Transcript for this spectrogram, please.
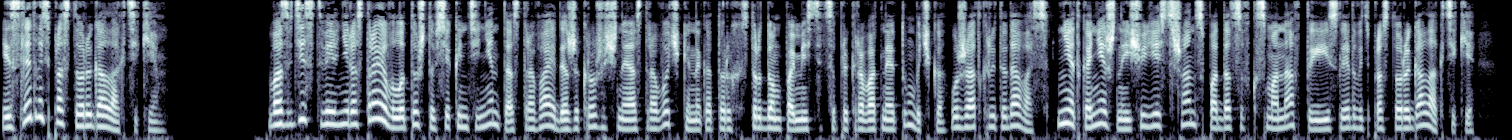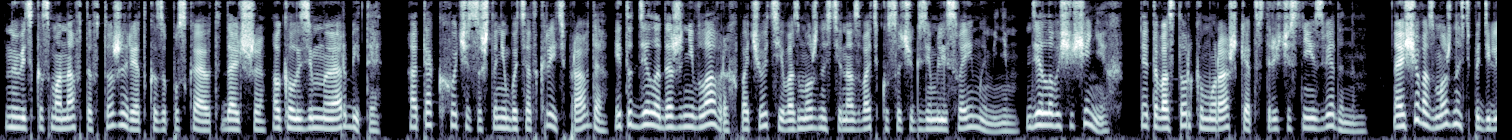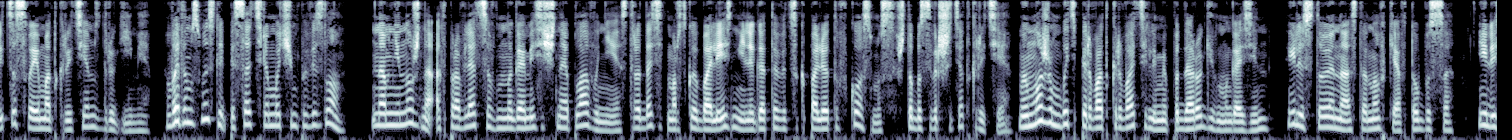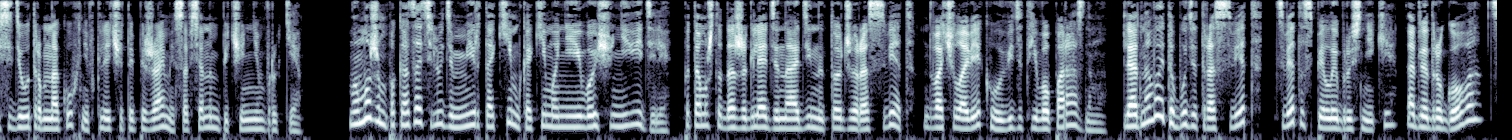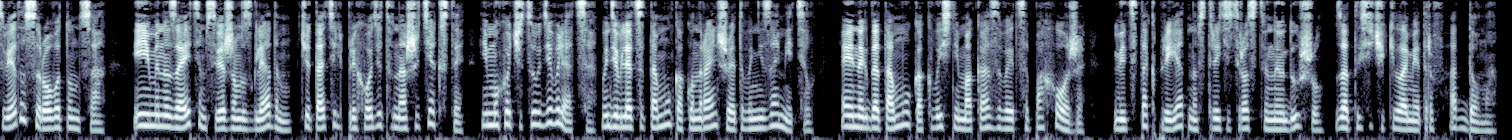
Исследовать просторы галактики. Вас в детстве не расстраивало то, что все континенты, острова и даже крошечные островочки, на которых с трудом поместится прикроватная тумбочка, уже открыты до вас? Нет, конечно, еще есть шанс податься в космонавты и исследовать просторы галактики. Но ведь космонавтов тоже редко запускают дальше околоземной орбиты. А так хочется что-нибудь открыть, правда? И тут дело даже не в лаврах, почете и возможности назвать кусочек земли своим именем. Дело в ощущениях. Это восторг и мурашки от встречи с неизведанным. А еще возможность поделиться своим открытием с другими. В этом смысле писателям очень повезло. Нам не нужно отправляться в многомесячное плавание, страдать от морской болезни или готовиться к полету в космос, чтобы совершить открытие. Мы можем быть первооткрывателями по дороге в магазин, или стоя на остановке автобуса, или сидя утром на кухне в клетчатой пижаме с овсяным печеньем в руке. Мы можем показать людям мир таким, каким они его еще не видели, потому что даже глядя на один и тот же рассвет, два человека увидят его по-разному. Для одного это будет рассвет цвета спелой брусники, а для другого — цвета сырого тунца. И именно за этим свежим взглядом читатель приходит в наши тексты. Ему хочется удивляться. Удивляться тому, как он раньше этого не заметил. А иногда тому, как вы с ним оказывается похожи. Ведь так приятно встретить родственную душу за тысячи километров от дома.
